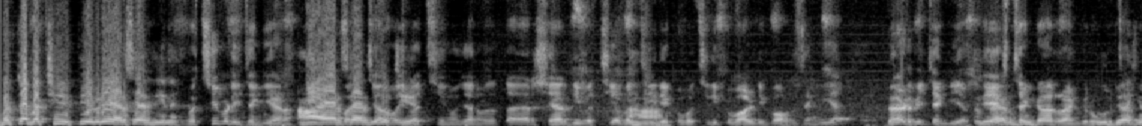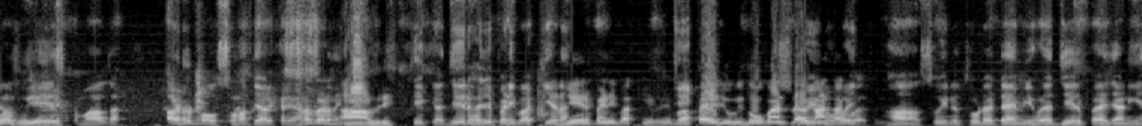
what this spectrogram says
ਬੱਚਾ ਬੱਚੀ ਦਿੱਤੀ ਹੈ ਵੀਰੇ ਹਰ ਸ਼ਹਿਰ ਦੀ ਨੇ ਬੱਚੀ ਬੜੀ ਚੰਗੀ ਹੈ ਨਾ। ਹਾਂ ਹਰ ਸ਼ਹਿਰ ਦੀ ਬੱਚਾ ਹੈ। ਬੱਚੀ ਨੂੰ ਜਨਮ ਦਿੱਤਾ ਯਾਰ ਸ਼ਹਿਰ ਦੀ ਬੱਚੀ ਆ। ਬੱਚੀ ਹਾਂ। ਦੇਖੋ ਬੱਚੀ ਦੀ ਕੁਆਲਿਟੀ ਬਹੁਤ ਚੰਗੀ ਆ। ਬੈਡ ਵੀ ਚੰਗੀ ਬੈਡ ਫੇਸ ਚੰਗਾ ਰੰਗ ਰੂਪ ਦੂਜਾ ਸੂਆ ਸੂਈ ਆ ਫੇਸ ਕਮਾਲ ਦਾ। ਆਰਡਰ ਬਹੁਤ ਸੋਹਣਾ ਤਿਆਰ ਕਰਿਆ ਹਨਾ ਬੈਡ ਨੇ। ਹਾਂ ਵੀਰੇ। ਠੀਕ ਆ ਜੇਰ ਹਜੇ ਪੈਣੀ ਬਾਕੀ ਹੈ ਨਾ। ਜੇਰ ਪੈਣੀ ਬਾਕੀ ਹੈ ਵੀਰੇ। ਬਾ ਪੈ ਜੂਗੀ 2 ਘੰਟਾ ਨੂੰ ਘੰਟਾ ਨੂੰ। ਹਾਂ ਸੂਈ ਨੂੰ ਥੋੜਾ ਟਾਈਮ ਹੀ ਹੋਇਆ ਜੇਰ ਪੈ ਜਾਣੀ ਆ।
